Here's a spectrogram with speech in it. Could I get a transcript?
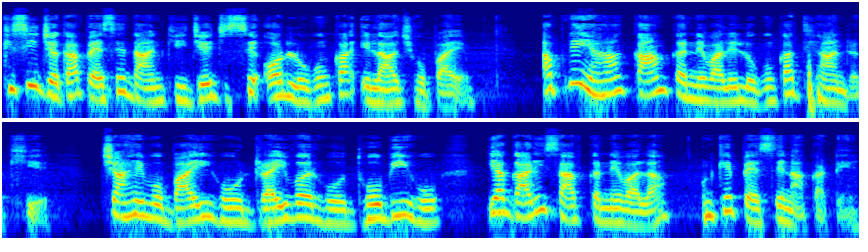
किसी जगह पैसे दान कीजिए जिससे और लोगों का इलाज हो पाए। अपने यहाँ काम करने वाले लोगों का ध्यान रखिए। चाहे वो बाई हो, ड्राइवर हो, धोबी हो या गाड़ी साफ़ करने वाला, उनके पैसे ना काटें।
